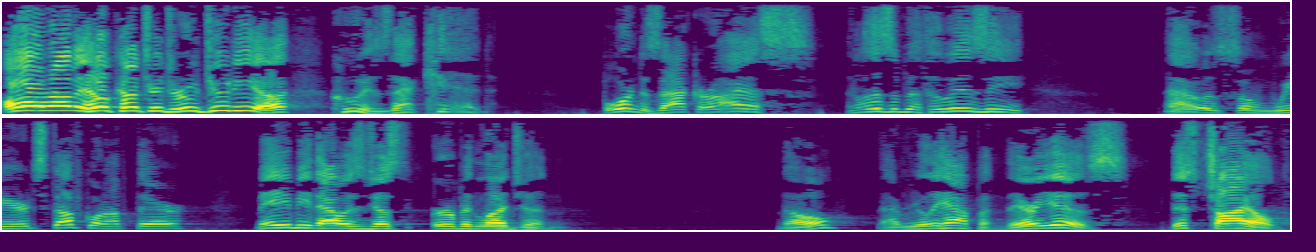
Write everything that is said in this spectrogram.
All around the hill country, Judea, who is that kid? Born to Zacharias and Elizabeth, who is he? That was some weird stuff going up there. Maybe that was just urban legend. No, that really happened. There he is. This child.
